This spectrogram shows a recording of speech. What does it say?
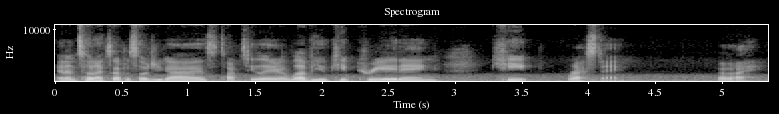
And until next episode, you guys, talk to you later. Love you. Keep creating. Keep resting. Bye bye.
